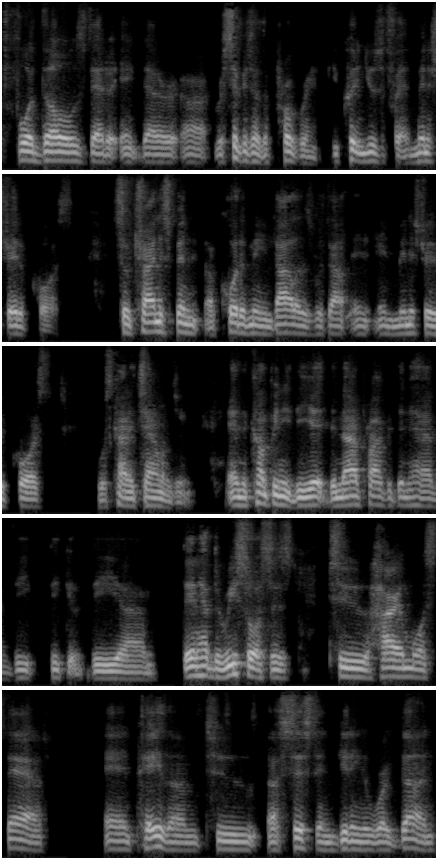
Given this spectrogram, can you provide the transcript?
for those that are in, that are uh, recipients of the program. You couldn't use it for administrative costs. So trying to spend a quarter million dollars without in administrative costs was kind of challenging. And the company, the the nonprofit didn't have the the, the um, they didn't have the resources to hire more staff and pay them to assist in getting the work done.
